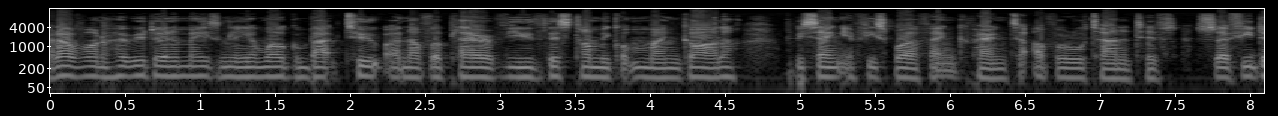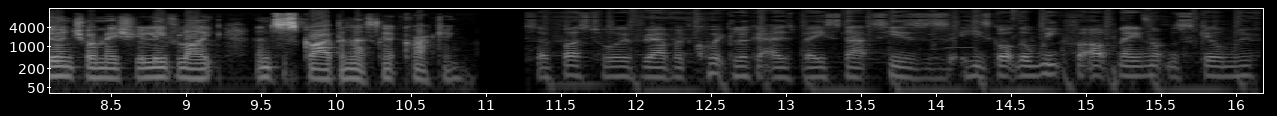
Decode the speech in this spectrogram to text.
Hello everyone, I hope you're doing amazingly and welcome back to another player review. This time we got Mangala. We'll be saying if he's worth it and comparing to other alternatives. So if you do enjoy, make sure you leave a like and subscribe and let's get cracking. So first of all, if we have a quick look at his base stats, he's he's got the weak foot upgrade, not the skill move.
